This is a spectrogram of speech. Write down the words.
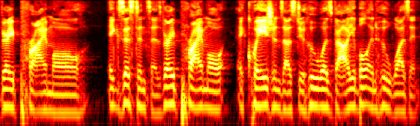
very primal existences, very primal equations as to who was valuable and who wasn't.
